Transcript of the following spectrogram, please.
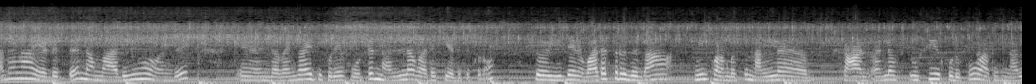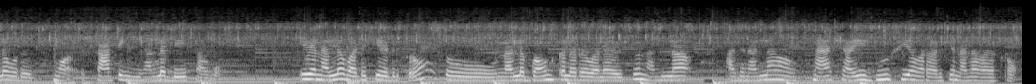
அதெல்லாம் எடுத்து நம்ம அதையும் வந்து இந்த வெங்காயத்துக்குள்ளேயே போட்டு நல்லா வதக்கி எடுத்துக்கிறோம். ஸோ இதை வதக்குறது தான் மீன் குழம்புக்கு நல்ல ஸ்டார்ட் நல்ல ருசியை கொடுக்கும். அதுக்கு நல்ல ஒரு ஸ்டார்டிங் நல்ல பேஸ் ஆகும். இதை நல்லா வதக்கி எடுக்கிறோம். ஸோ நல்ல ப்ரௌன் கலரை வர வரைக்கும் நல்லா அது நல்லா ஸ்மாஷ் ஆகி ஜூஸியாக வர வரைக்கும் நல்லா வளர்க்குறோம்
